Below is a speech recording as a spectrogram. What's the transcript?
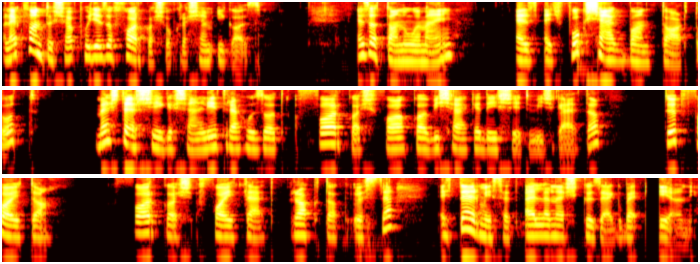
a legfontosabb, hogy ez a farkasokra sem igaz. Ez a tanulmány ez egy fogságban tartott, mesterségesen létrehozott farkas-falka viselkedését vizsgálta. Többfajta farkas fajtát raktak össze egy természet ellenes közegbe élni.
